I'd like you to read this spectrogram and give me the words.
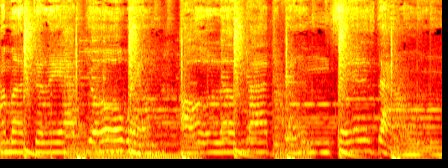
I'm utterly at your whim. All of my defenses down.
